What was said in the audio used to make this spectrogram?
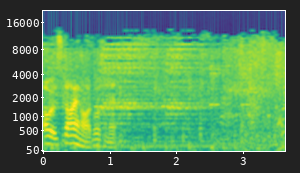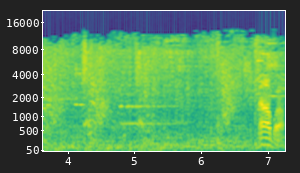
Oh, it was Die Hard, wasn't it? Ah, well.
